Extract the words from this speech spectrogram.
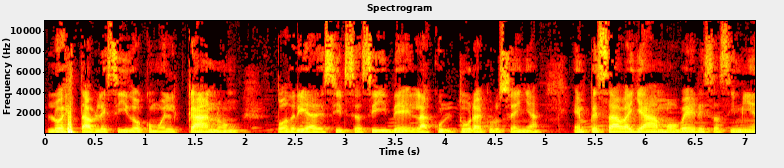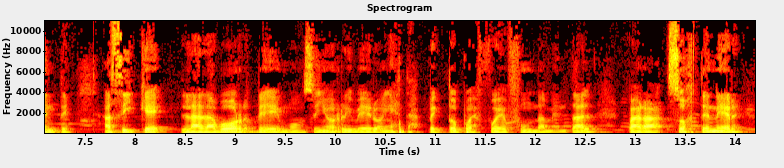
lo establecido como el canon podría decirse así, de la cultura cruceña, empezaba ya a mover esa simiente. Así que la labor de Monseñor Rivero en este aspecto pues fue fundamental para sostener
